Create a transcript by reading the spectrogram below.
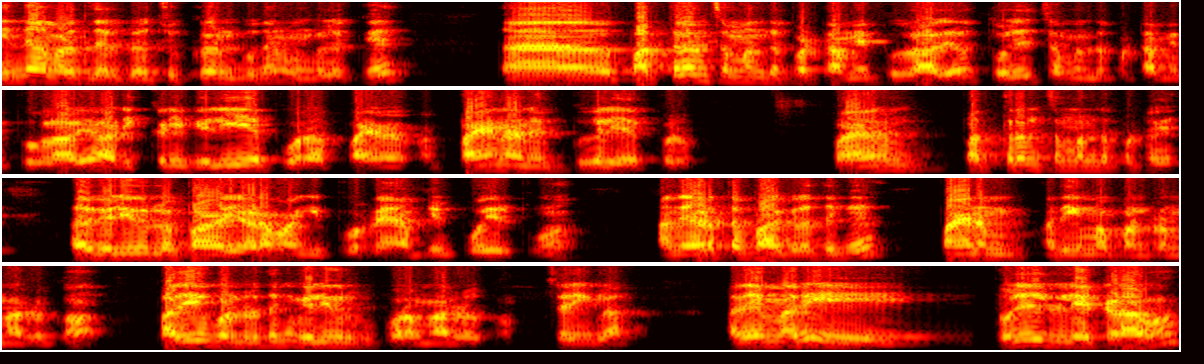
ஐந்தாம் இடத்துல இருக்கிற சுக்கரன் புதன் உங்களுக்கு ஆஹ் பத்திரம் சம்பந்தப்பட்ட அமைப்புகளாலேயோ தொழில் சம்பந்தப்பட்ட அமைப்புகளாலேயோ அடிக்கடி வெளியே போற பய பயண அமைப்புகள் ஏற்படும். பயணம் பத்திரம் சம்பந்தப்பட்ட அது வெளியூர்ல ப இடம் வாங்கி போடுறேன் அப்படின்னு போயிருப்போம். அந்த இடத்த பாக்குறதுக்கு பயணம் அதிகமா பண்ற மாதிரி இருக்கும். பதிவு பண்றதுக்கு வெளியூருக்கு போற மாதிரி இருக்கும். சரிங்களா? அதே மாதிரி தொழில் ரிலேட்டடாகவும்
